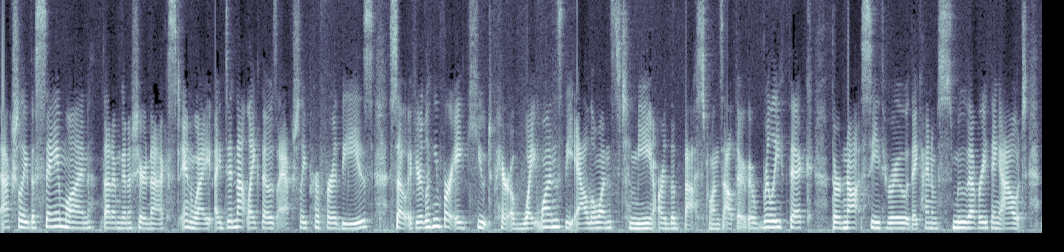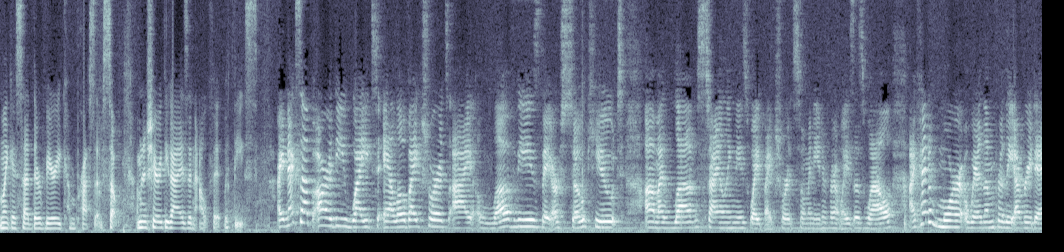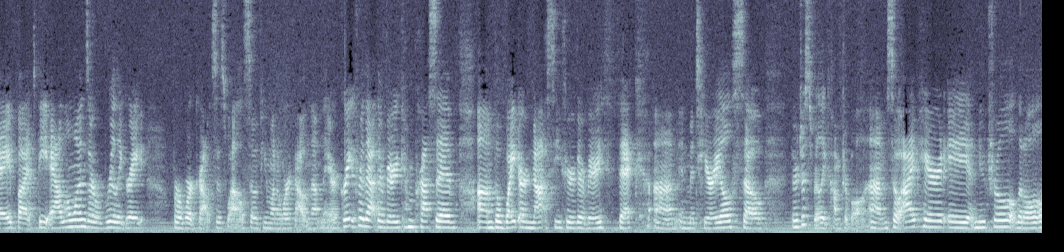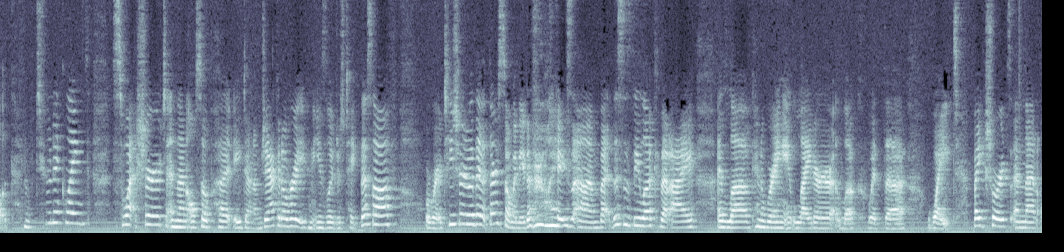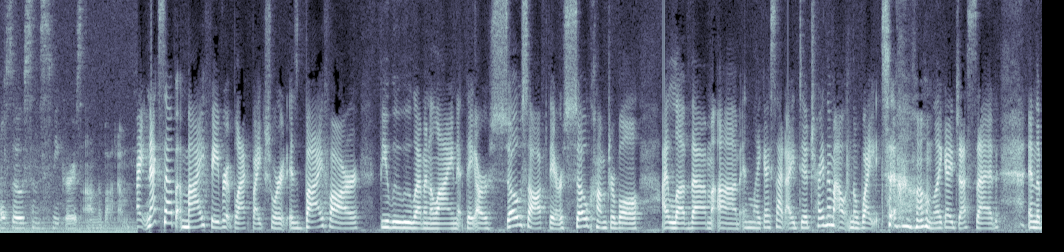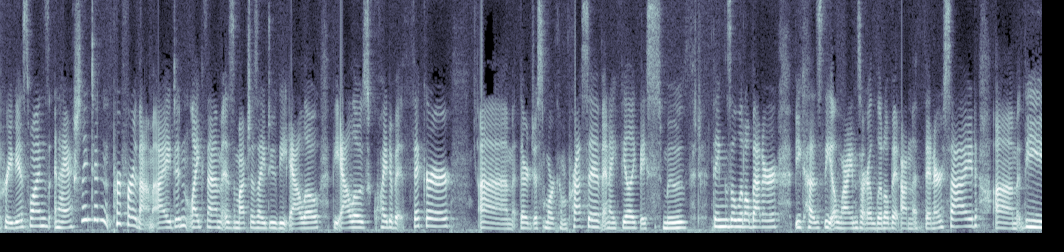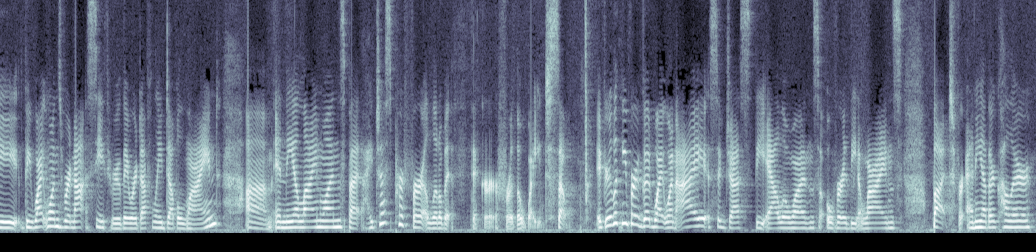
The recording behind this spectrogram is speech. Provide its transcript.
actually the same one that I'm gonna share next in white. I did not like those, I actually prefer these. So if you're looking for a cute pair of white ones, the Alo ones to me are the best ones out there. They're really thick, they're not see-through, they kind of smooth everything out. And like I said, they're very compressive. So I'm gonna share with you guys an outfit with these. Right, next up are the white Alo bike shorts. I love these. They are so cute. Um, I love styling these white bike shorts so many different ways as well. I kind of more wear them for the everyday, but the Alo ones are really great for workouts as well. So if you want to work out in them, they are great for that. They're very compressive. Um, the white are not see-through. They're very thick um, in material. So they're just really comfortable. Um, so I paired a neutral little kind of tunic length sweatshirt and then also put a denim jacket over it. You can easily just take this off or wear a t-shirt with it. There's so many different ways, um, but this is the look that I, I love kind of wearing a lighter look with the white bike shorts and then also some sneakers on the bottom. All right, next up, my favorite black bike short is by far the Lululemon Align. They are so soft, they are so comfortable. I love them. Um, and like I said, I did try them out in the white, like I just said in the previous ones, and I actually didn't prefer them. I didn't like them as much as I do the Alo. The Alo's quite a bit thicker. Um, they're just more compressive and I feel like they smoothed things a little better because the aligns are a little bit on the thinner side. Um, the, the white ones were not see-through. They were definitely double lined um, in the align ones, but I just prefer a little bit thicker for the white. So if you're looking for a good white one, I suggest the Alo ones over the aligns, but for any other color,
